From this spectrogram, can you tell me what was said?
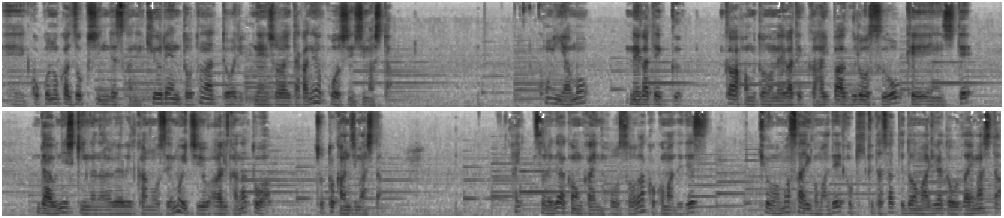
えー、9日続伸ですかね、9連投となっており、年初来高値を更新しました。今夜もメガテック、 GAFAM とのメガテックハイパーグロースを敬遠してダウに資金が流れる可能性も一応あるかなとはちょっと感じました。はい、それでは今回の放送はここまでです。今日も最後までお聴きくださってどうもありがとうございました。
